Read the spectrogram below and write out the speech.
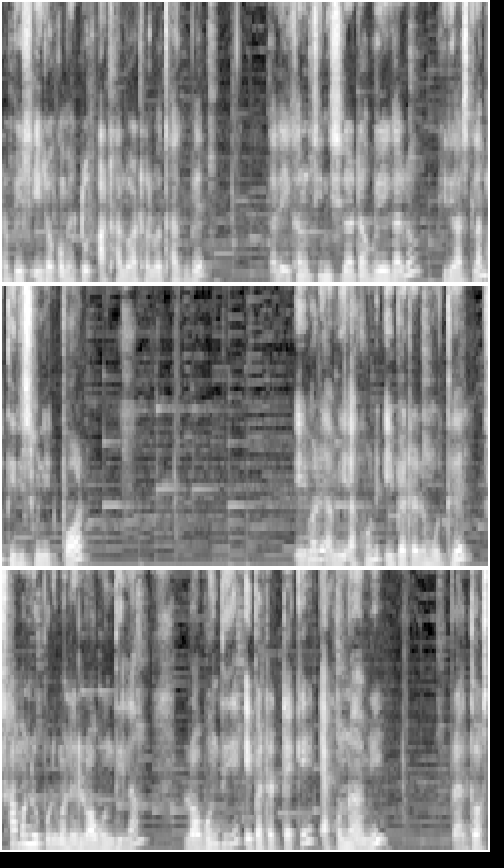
আর বেশ এইরকম একটু আঠালো আঠালো থাকবে। তাহলে এখানে চিনি শিরাটা হয়ে গেল, ফিরে আসলাম তিরিশ মিনিট পর। এবারে আমি এখন এই ব্যাটারের মধ্যে সামান্য পরিমাণে লবণ দিলাম। লবণ দিয়ে এই ব্যাটারটাকে এখনও আমি প্রায় দশ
